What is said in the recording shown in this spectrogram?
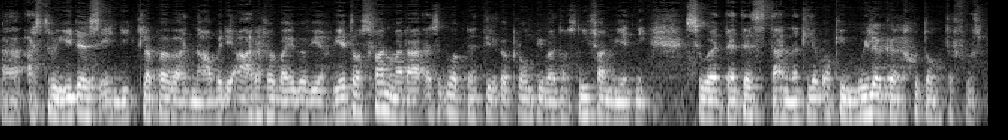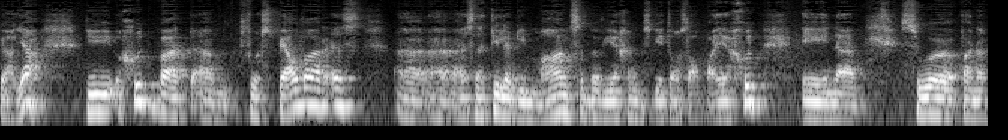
asteroïdes en die klippe wat naby die aarde verby beweeg weet ons van, maar daar is ook natuurlik 'n klompie wat ons nie van weet nie. So dit is dan natuurlik ook die moeiliker goed om te voorspel. Ja, die goed wat ehm um, voorspelbaar is uh, uh is natuurlik die maan se bewegings weet ons al baie goed en uh so van 'n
